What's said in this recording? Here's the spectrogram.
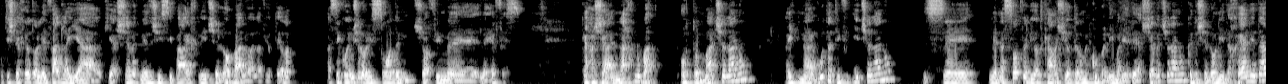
ותשלחי אותו לבד ליער כי השבט מאיזושהי סיבה החליט שלא בא לו עליו יותר, הסיכויים שלו לשרוד הם שואפים אה, לאפס. ככה שאנחנו באוטומט שלנו, ההתנהגות הטבעית שלנו זה לנסות ולהיות כמה שיותר מקובלים על ידי השבט שלנו, כדי שלא נידחה על ידיו,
